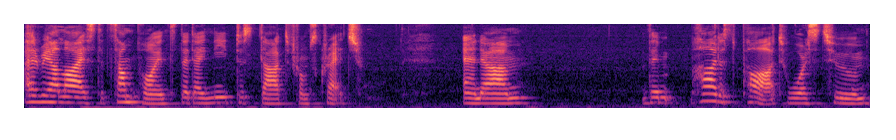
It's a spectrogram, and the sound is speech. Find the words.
I realized at some point that I need to start from scratch. And um, the hardest part was to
